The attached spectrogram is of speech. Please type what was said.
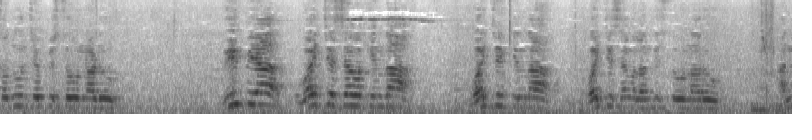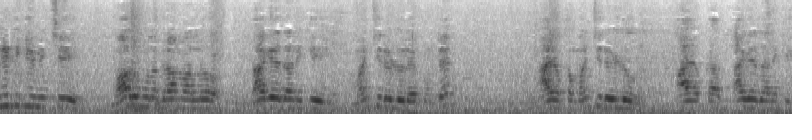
చదువులు చెప్పిస్తూ ఉన్నాడు విపిఆర్ వైద్య సేవ కింద వైద్యం కింద వైద్య సేవలు అందిస్తూ ఉన్నారు. అన్నిటికీ మించి మారుమూల గ్రామాల్లో తాగేదానికి మంచినీళ్ళు లేకుంటే ఆ యొక్క మంచినీళ్ళు ఆ యొక్క తాగేదానికి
